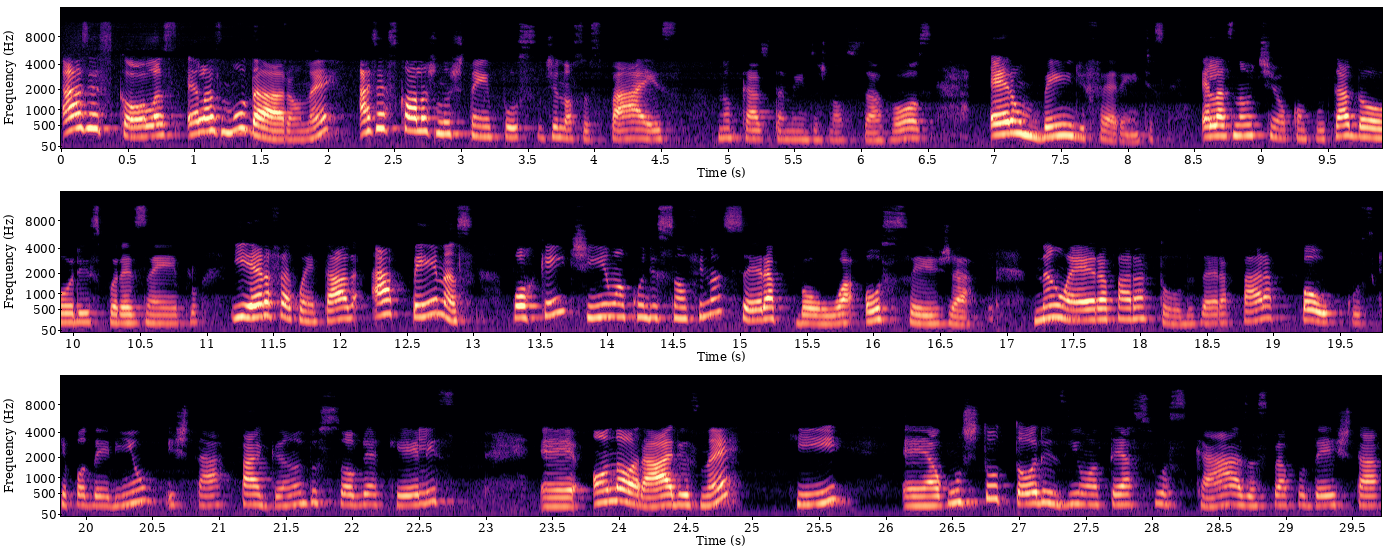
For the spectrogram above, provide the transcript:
As escolas, elas mudaram, né? As escolas nos tempos de nossos pais, no caso também dos nossos avós, eram bem diferentes elas não tinham computadores, por exemplo, e era frequentada apenas por quem tinha uma condição financeira boa, ou seja, não era para todos, era para poucos que poderiam estar pagando sobre aqueles é, honorários, né, que é, alguns tutores iam até as suas casas para poder estar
